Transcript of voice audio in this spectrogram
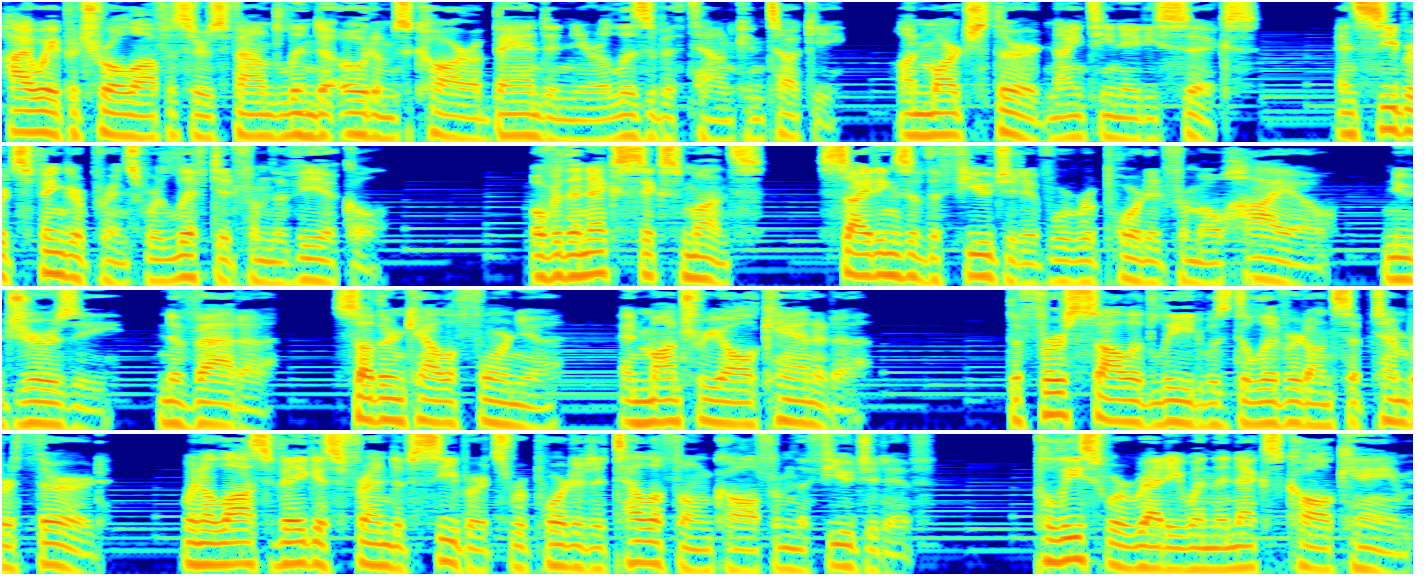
Highway patrol officers found Linda Odom's car abandoned near Elizabethtown, Kentucky, on March 3, 1986, and Siebert's fingerprints were lifted from the vehicle. Over the next six months, sightings of the fugitive were reported from Ohio, New Jersey, Nevada, Southern California, and Montreal, Canada. The first solid lead was delivered on September 3rd, when a Las Vegas friend of Siebert's reported a telephone call from the fugitive. Police were ready when the next call came,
